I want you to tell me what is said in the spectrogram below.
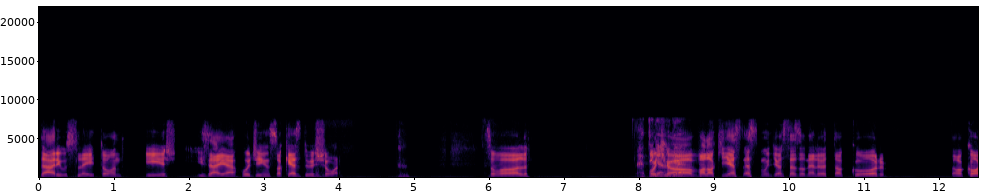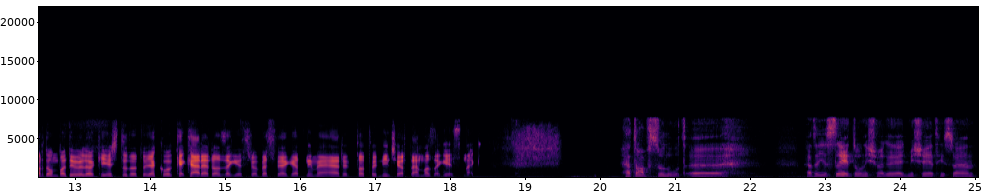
Darius Slayton és Isaiah Hodgins a kezdő sor. Szóval, hát igen, hogyha ugye... valaki ezt, ezt mondja a szezon előtt, akkor a kardomba dőlök, és tudod, hogy akkor kár erről az egészről beszélgetni, mert tudod, hogy nincs értelme az egésznek. Hát abszolút. Hát ugye Slayton is meg egy misét, hiszen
